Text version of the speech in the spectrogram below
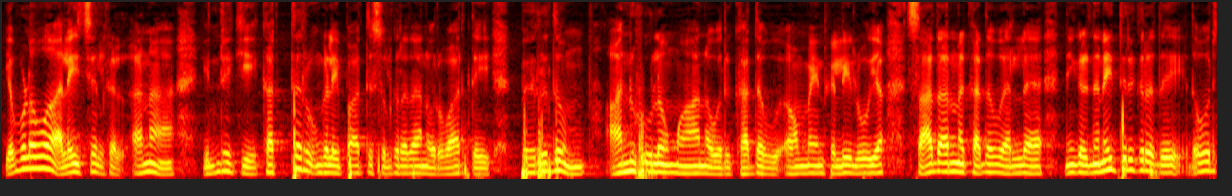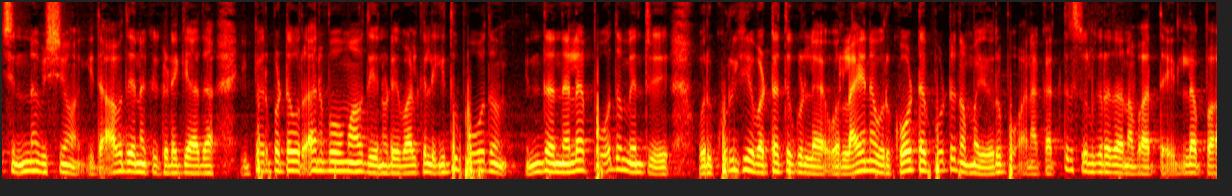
எவ்வளவோ அலைச்சல்கள். ஆனால் இன்றைக்கு கத்தர் உங்களை பார்த்து சொல்கிறதான ஒரு வார்த்தை பெரிதும் அனுகூலமான ஒரு கதவு. ஆமேன். ஹல்லிலூயா. சாதாரண கதவு அல்ல. நீங்கள் நினைத்திருக்கிறது ஏதோ ஒரு சின்ன விஷயம் இதாவது எனக்கு கிடைக்காதா? இப்பேற்பட்ட ஒரு அனுபவமாவது என்னுடைய வாழ்க்கையில் இது போதும் இந்த நிலை போதும் என்று ஒரு குறுகிய வட்டத்துக்குள்ளே ஒரு லைனை ஒரு கோட்டை போட்டு நம்ம இருப்போம். ஆனால் கத்தர் சொல்கிறதான வார்த்தை இல்லைப்பா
